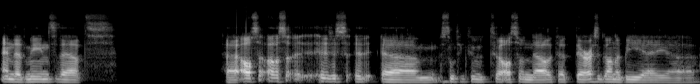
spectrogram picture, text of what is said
and that means that. Uh, also, also, it is uh, um, something to, to also note that there is going to be a uh,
